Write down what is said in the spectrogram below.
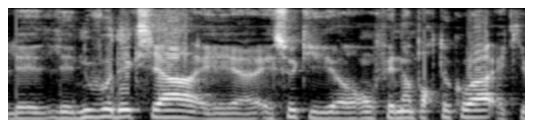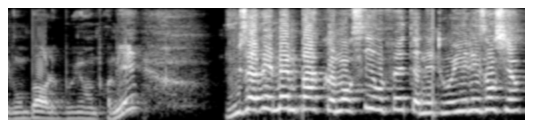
les, nouveaux Dexia et, et, ceux qui auront fait n'importe quoi et qui vont boire le bouillon en premier, vous avez même pas commencé en fait à nettoyer les anciens.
